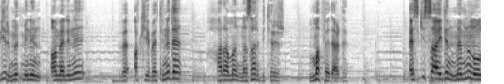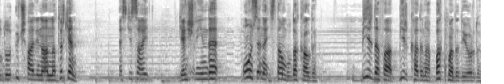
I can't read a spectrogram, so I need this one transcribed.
bir müminin amelini ve akibetini de harama nazar bitirir, mahvederdi. Eski Said'in memnun olduğu üç halini anlatırken, eski Said gençliğinde on sene İstanbul'da kaldı. Bir defa bir kadına bakmadı diyordu.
